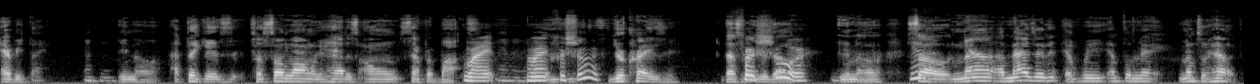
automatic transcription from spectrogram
everything? Mm-hmm. You know, I think it's for so long it had its own separate box. Right. Mm-hmm. Right. For mm-hmm. sure. You're crazy. That's For where you go. sure. You know. So now imagine if we implement mental health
